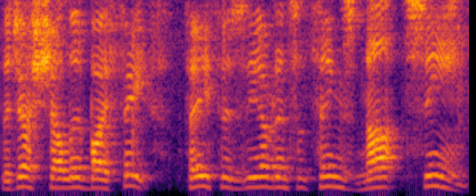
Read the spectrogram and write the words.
the just shall live by faith. Faith is the evidence of things not seen.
